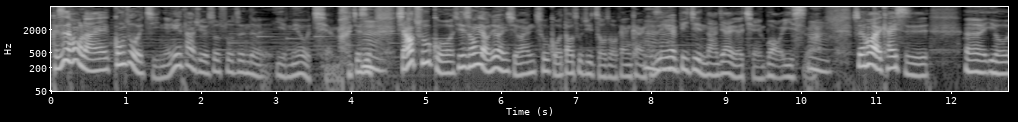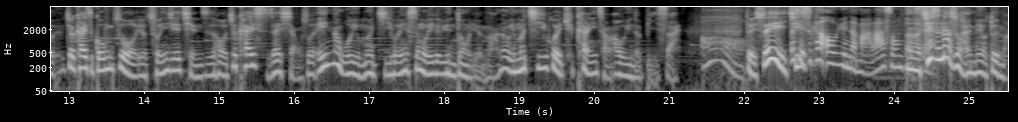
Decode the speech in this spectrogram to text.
可是后来工作了几年，因为大学的时候说真的也没有钱嘛，就是想要出国。其实从小就很喜欢出国，到处去走走看看。可是因为毕竟拿家里的钱也不好意思嘛，所以后来开始，呃，有就开始工作，有存一些钱之后，就开始在想说，哎，那我有没有机会？因为身为一个运动员嘛，那我有没有机会去看一场奥运的比赛？哦，对，所以其实是看奥运的马拉松比赛。呃，其实那时候还没有对马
